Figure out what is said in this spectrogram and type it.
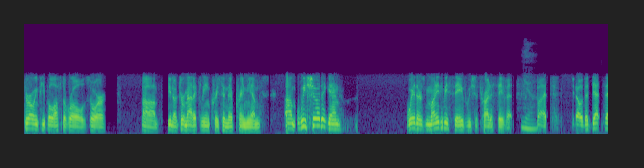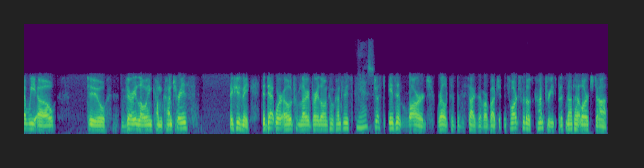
throwing people off the rolls or, um, you know, dramatically increasing their premiums. Um, we should again, where there's money to be saved, we should try to save it. Yeah. But you know, the debt that we owe to very low income countries, excuse me, the debt we're owed from very, very low income countries, yes. just isn't large relative to the size of our budget. It's large for those countries, but it's not that large to us.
